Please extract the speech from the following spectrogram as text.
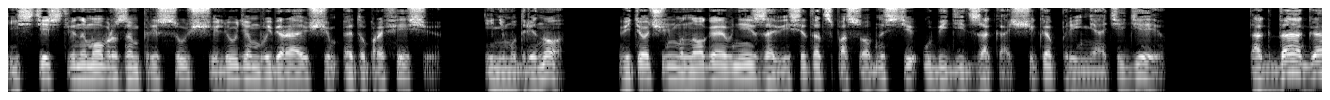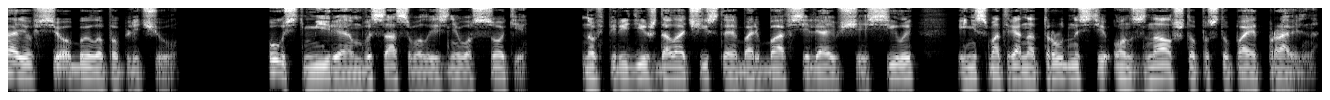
естественным образом присуще людям, выбирающим эту профессию, и не мудрено, ведь очень многое в ней зависит от способности убедить заказчика принять идею. Тогда Гаю все было по плечу. Пусть Мириам высасывала из него соки, но впереди ждала чистая борьба, вселяющая силы, и, несмотря на трудности, он знал, что поступает правильно.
